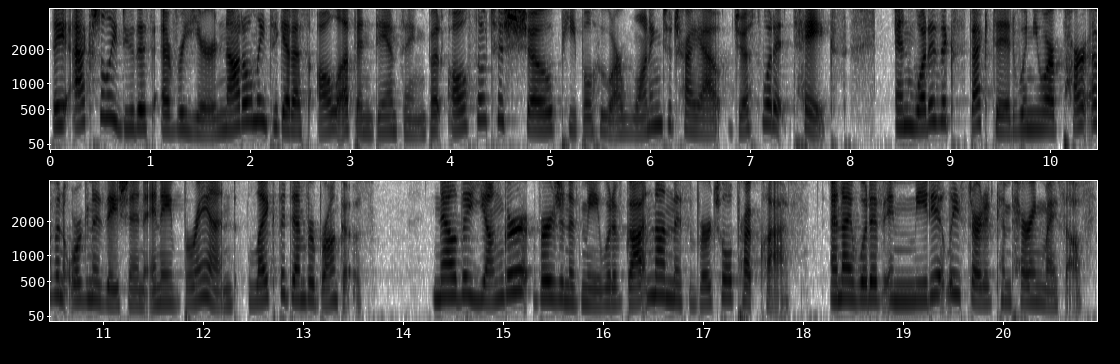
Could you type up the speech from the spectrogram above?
They actually do this every year, not only to get us all up and dancing, but also to show people who are wanting to try out just what it takes and what is expected when you are part of an organization and a brand like the Denver Broncos. Now, the younger version of me would have gotten on this virtual prep class, and I would have immediately started comparing myself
